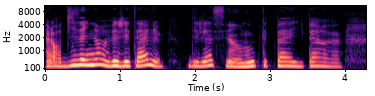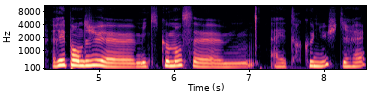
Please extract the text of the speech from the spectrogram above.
Alors, designer végétal, déjà, c'est un mot peut-être pas hyper répandu, mais qui commence à être connu, je dirais.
